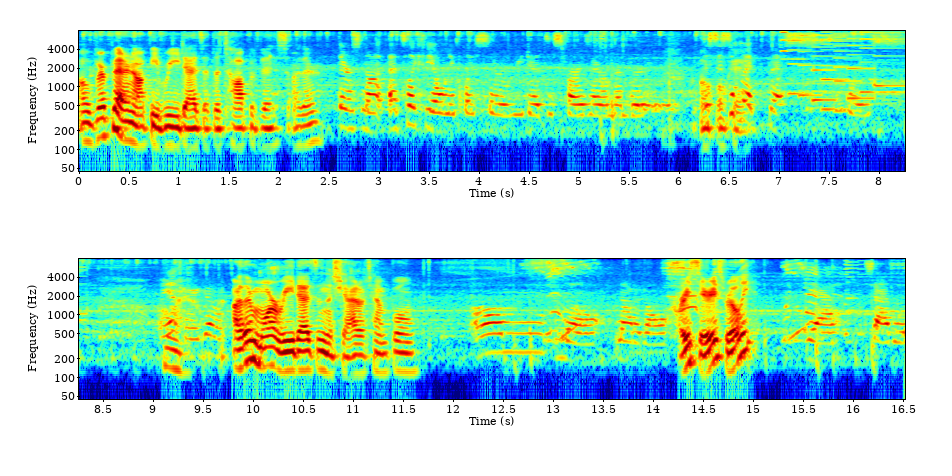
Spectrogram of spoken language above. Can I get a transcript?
Oh, there better not be redeads at the top of this, are there? There's not. That's like the only place there are redeads as far as I remember. Oh, This isn't okay. my best place. Yeah, Oh, there you go. Are there more redeads in the Shadow Temple? Um, no, not at all. Are you serious? Really? Yeah, sadly.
